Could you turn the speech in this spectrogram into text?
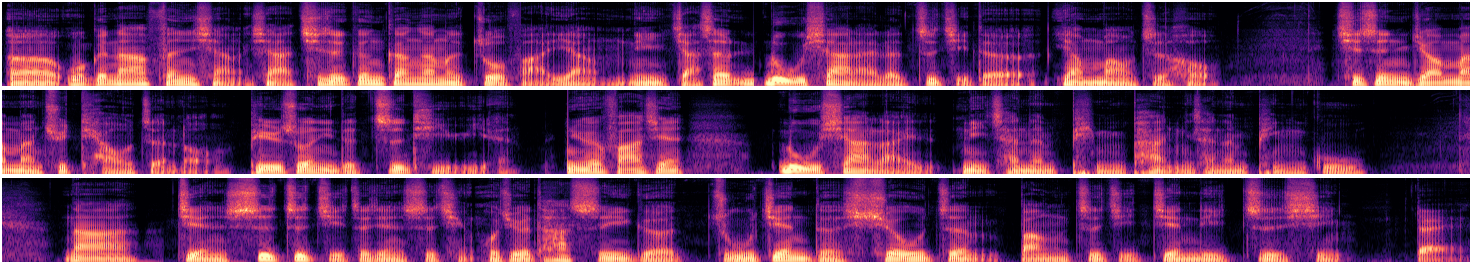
呃，我跟大家分享一下，其实跟刚刚的做法一样，你假设录下来了自己的样貌之后，其实你就要慢慢去调整咯。譬如说你的肢体语言，你会发现录下来，你才能评判，你才能评估。那检视自己这件事情，我觉得它是一个逐渐的修正，帮自己建立自信，对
